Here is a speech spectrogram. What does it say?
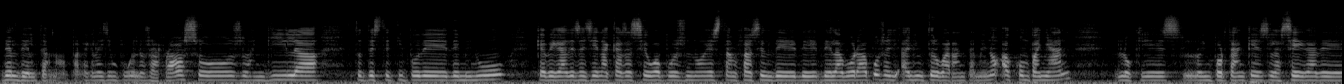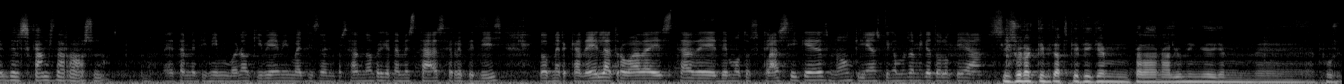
del Delta, no? perquè la gent pugui els arrossos, l'anguila, tot aquest tipus de, de menú que a vegades la gent a casa seva pues, no és tan fàcil d'elaborar, de, de, pues, allà ho trobaran també, no? acompanyant el que és lo important que és la cega de, dels camps d'arròs. No? Bé, també tenim, bueno, aquí veiem imatges de l'any passat, no? perquè també està, se repeteix el mercader, la trobada esta de, de motos clàssiques, no? Kilian, explica'm una mica tot el que hi ha. Sí, són activitats que fiquem per donar-li un ingredient eh, pos-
